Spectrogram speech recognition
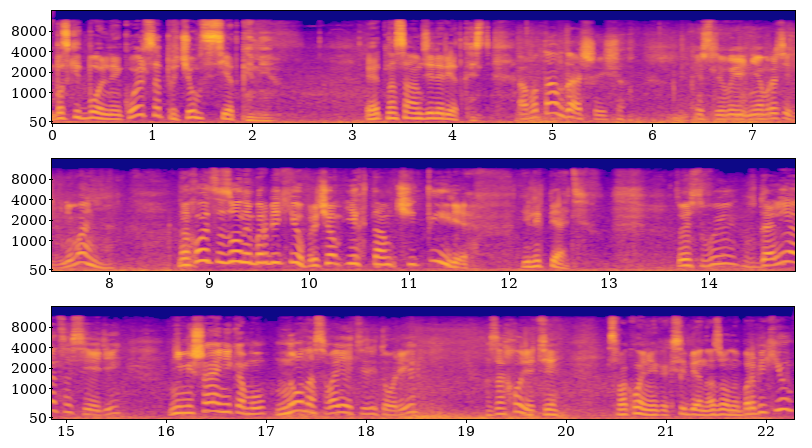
баскетбольные кольца, причем с сетками. Это на самом деле редкость. А вот там дальше еще, если вы не обратили внимания, находятся зоны барбекю. Причем их там 4 или 5. То есть вы вдали от соседей, не мешая никому, но на своей территории заходите спокойненько к себе на зону барбекю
